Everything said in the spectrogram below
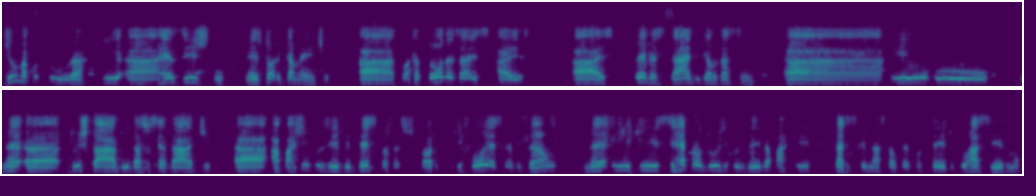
de uma cultura que ah, resiste né, historicamente ah, contra todas as, as, as perversidades, digamos assim, ah, e o, o, né, uh, do Estado e da sociedade, a partir, inclusive, desse processo histórico que foi a escravidão, né, e que se reproduz, inclusive, a partir da discriminação, preconceito que o racismo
